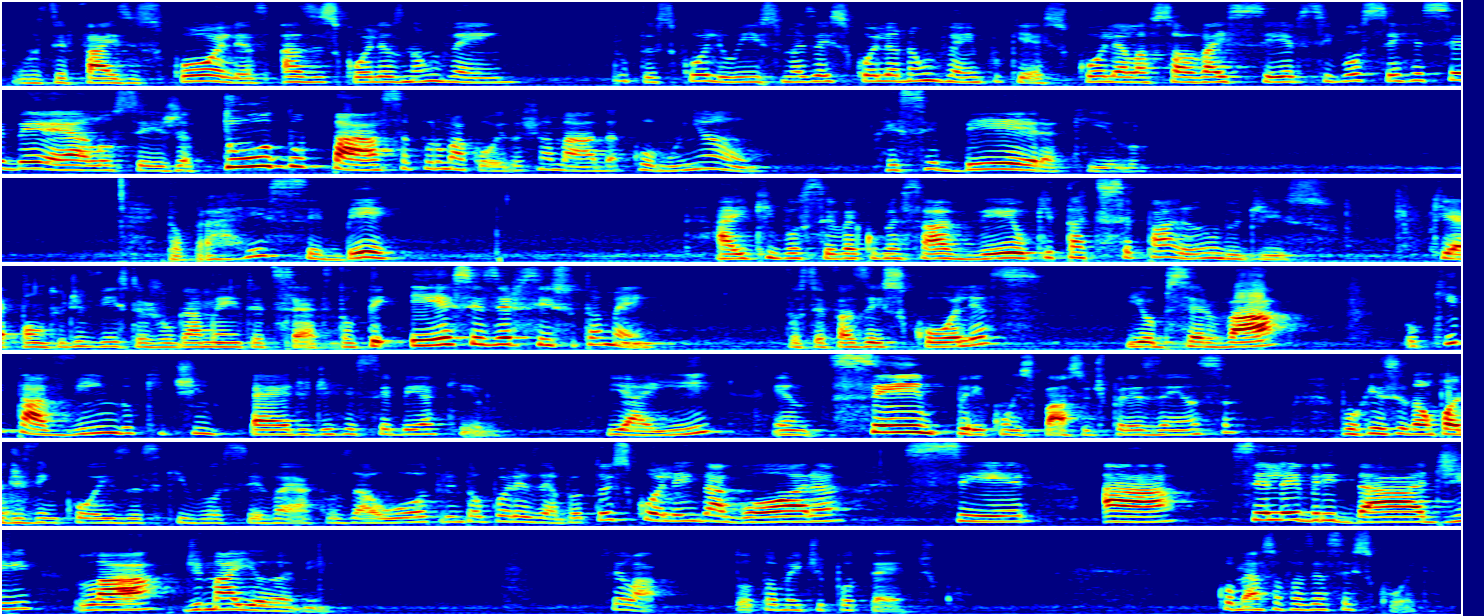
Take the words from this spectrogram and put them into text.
você faz escolhas, as escolhas não vêm puta, escolho isso, mas a escolha não vem, porque a escolha ela só vai ser se você receber ela, ou seja, tudo passa por uma coisa chamada comunhão, receber aquilo. Então, para receber, aí que você vai começar a ver o que está te separando disso, que é ponto de vista, julgamento, etc. Então, tem esse exercício também. Você fazer escolhas e observar o que está vindo que te impede de receber aquilo. E aí sempre com espaço de presença, porque senão pode vir coisas que você vai acusar o outro. Então, por exemplo, eu estou escolhendo agora ser a celebridade lá de Miami. Sei lá, totalmente hipotético. Começo a fazer essa escolha.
